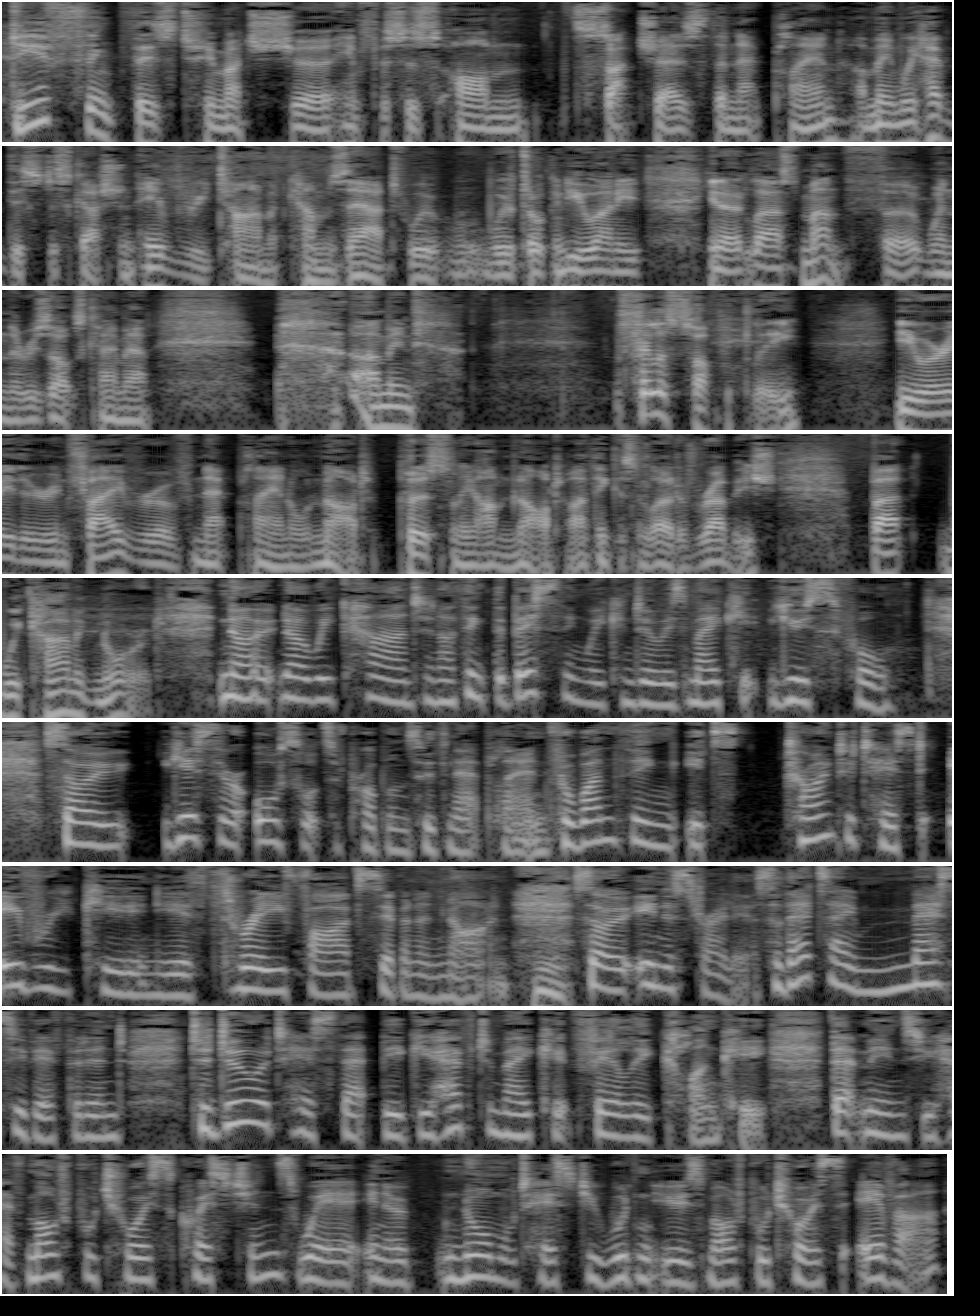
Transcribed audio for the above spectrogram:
Do you think there's too much uh, emphasis on such as the NAPLAN? I mean, we have this discussion every time it comes out. We're, we're talking to you only, you know, last month uh, when the results came out. I mean, philosophically, you are either in favour of NAPLAN or not. Personally, I'm not. I think it's a load of rubbish, but we can't ignore it. No, no, we can't. And I think the best thing we can do is make it useful. So, yes, there are all sorts of problems with NAPLAN. For one thing, it's trying to test every kid in years three, five, seven, and nine. Mm. So in Australia. So that's a massive effort. And to do a test that big, you have to make it fairly clunky. That means you have multiple choice questions where in a normal test you wouldn't use multiple choice ever.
